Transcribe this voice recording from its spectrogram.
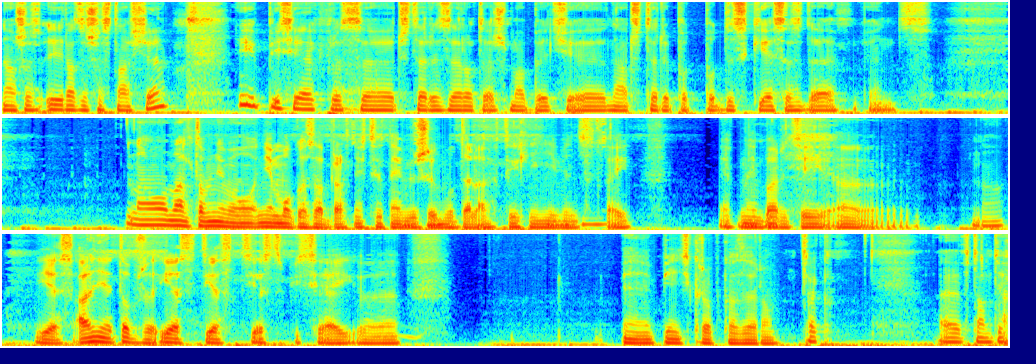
na szes- i razy 16 i PCI Express e, 4.0 też ma być e, na 4 pod, pod dyski SSD, więc No, no ale tam nie, mo- nie mogło zabraknąć w tych najwyższych modelach tych linii, więc tutaj jak najbardziej e, no, jest. Ale nie, dobrze, jest, jest, jest PCI e, 5.0. tak. E, W tamtych,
